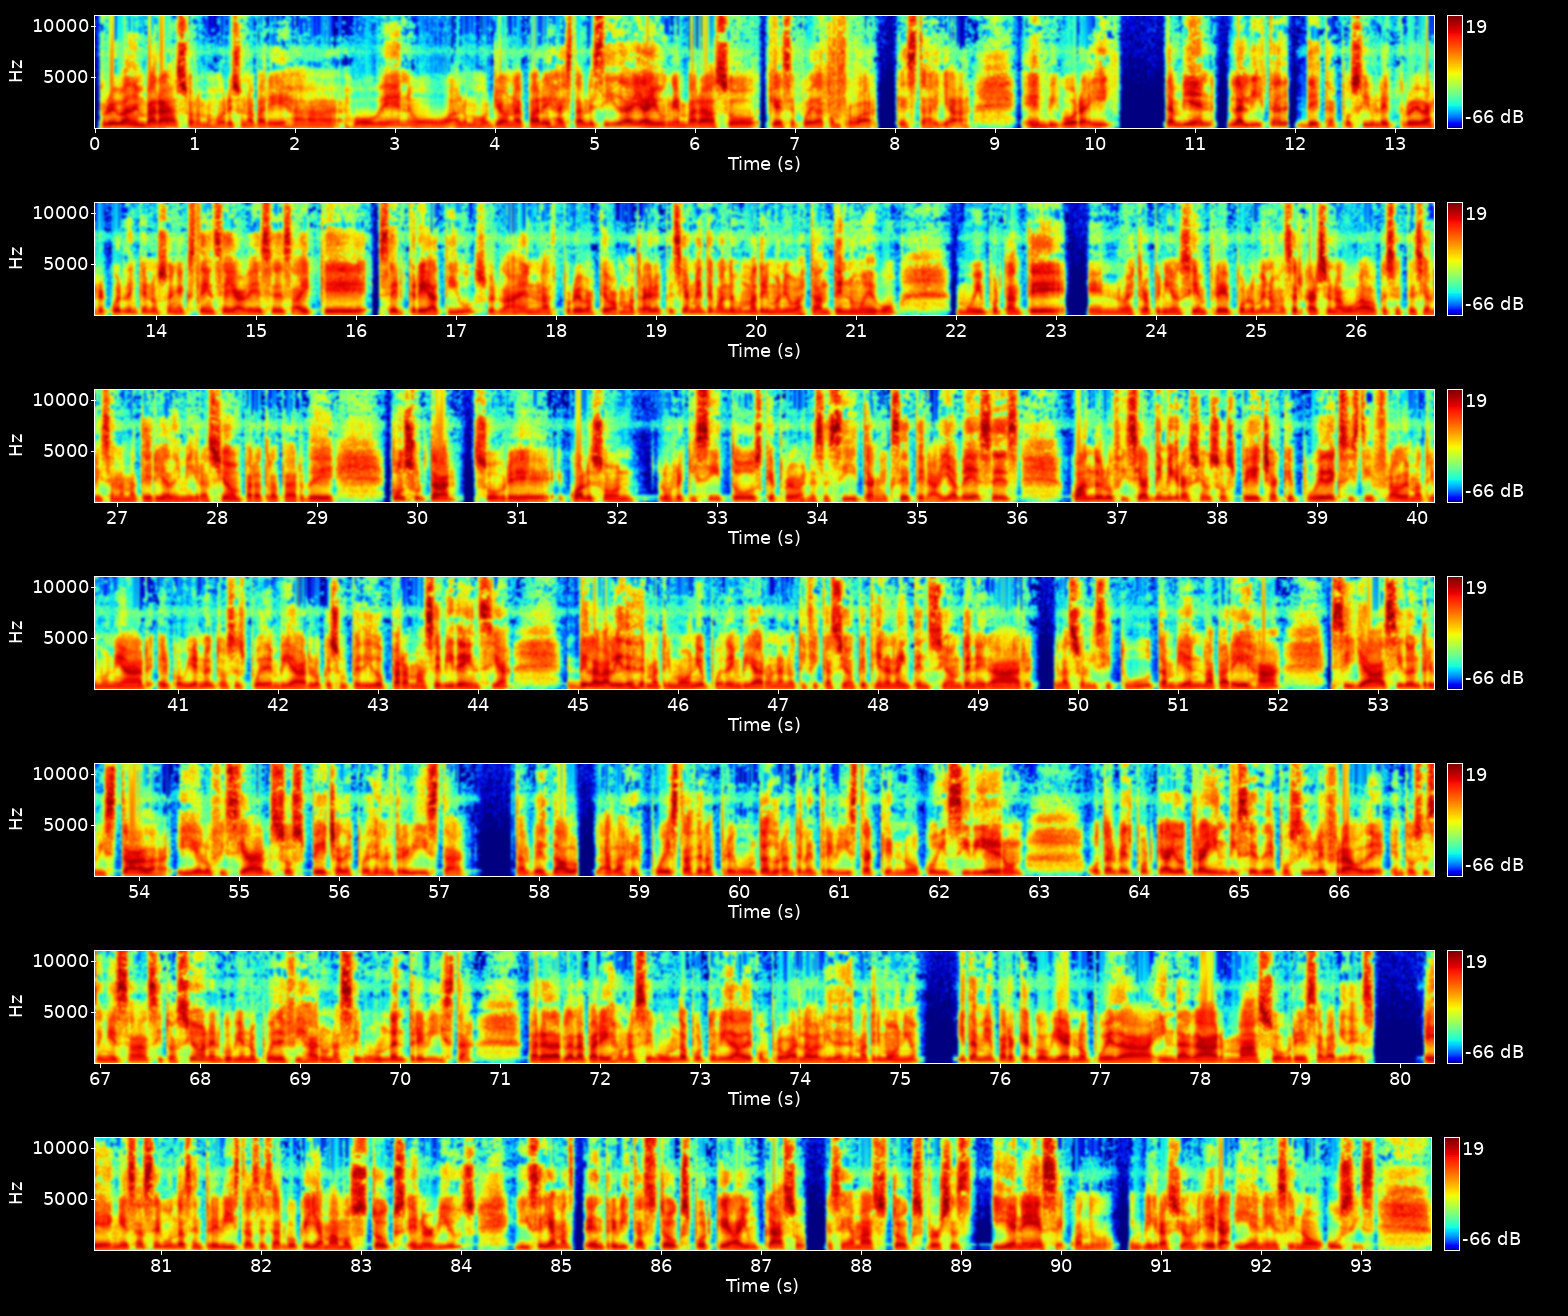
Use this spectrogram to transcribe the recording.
prueba de embarazo, a lo mejor es una pareja joven o a lo mejor ya una pareja establecida y hay un embarazo que se pueda comprobar que está ya en vigor ahí. También la lista de estas posibles pruebas, recuerden que no son extensas y a veces hay que ser creativos, ¿verdad? En las pruebas que vamos a traer, especialmente cuando es un matrimonio bastante nuevo. Muy importante en nuestra opinión, siempre por lo menos acercarse a un abogado que se especialice en la materia de inmigración para tratar de consultar sobre cuáles son los requisitos, qué pruebas necesitan, etcétera. Y a veces, cuando el oficial de inmigración sospecha que puede existir fraude matrimonial, el gobierno entonces puede enviar lo que es un pedido para más evidencia de la validez del matrimonio, puede enviar una notificación que tiene la intención de negar la solicitud, también la pareja, si ya ha sido entrevistada y el oficial sospecha después de la entrevista tal vez dado a las respuestas de las preguntas durante la entrevista que no coincidieron o tal vez porque hay otra índice de posible fraude. Entonces, en esa situación, el gobierno puede fijar una segunda entrevista para darle a la pareja una segunda oportunidad de comprobar la validez del matrimonio y también para que el gobierno pueda indagar más sobre esa validez. En esas segundas entrevistas es algo que llamamos Stokes Interviews y se llaman entrevistas Stokes porque hay un caso que se llama Stokes versus INS, cuando inmigración era INS y no UCIS.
